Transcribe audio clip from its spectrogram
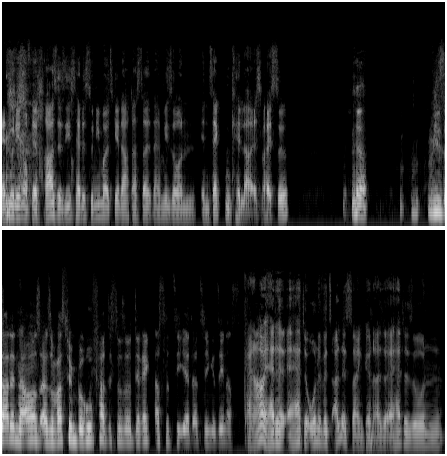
wenn du den auf der Straße siehst, hättest du niemals gedacht, dass das irgendwie so ein Insektenkiller ist, weißt du? Ja. Wie sah denn der aus? Also, was für einen Beruf hattest du so direkt assoziiert, als du ihn gesehen hast? Keine Ahnung, er hätte, er hätte ohne Witz alles sein können. Also er hätte so ein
